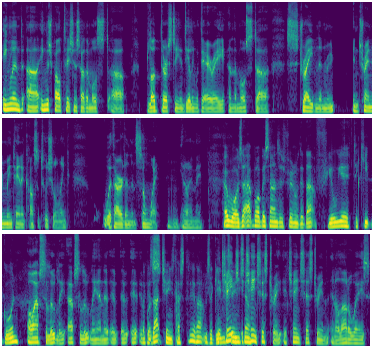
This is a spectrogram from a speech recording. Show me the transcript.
England, uh, English politicians are the most uh, bloodthirsty in dealing with the IRA and the most uh, strident in, in trying to maintain a constitutional link with Ireland in some way. Mm-hmm. You know what I mean? How was it at Bobby Sands' funeral? Did that fuel you to keep going? Oh, absolutely, absolutely. And it, it, it, because was, that changed history. That was a game it changed, changer. It changed history. It changed history in, in a lot of ways.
